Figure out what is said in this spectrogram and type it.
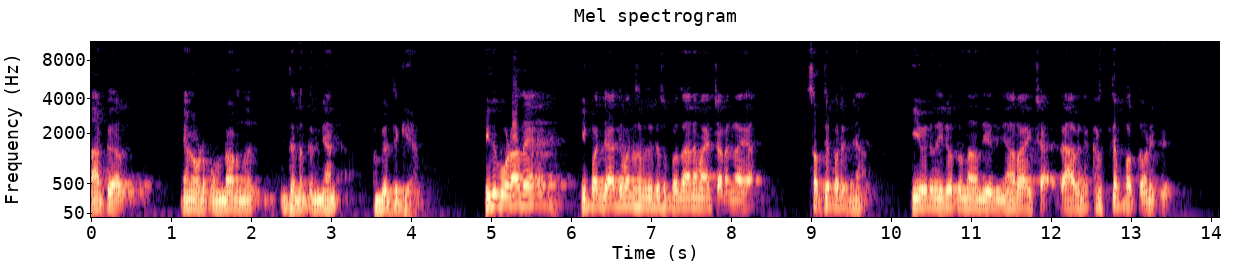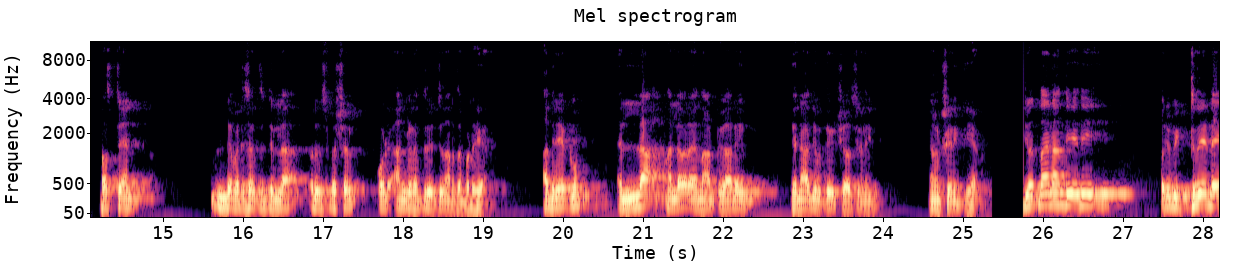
നാട്ടുകാർ ഞങ്ങളോടൊപ്പം ഉണ്ടാണെന്ന് ഇത്തരണത്തിൽ ഞാൻ അഭ്യർത്ഥിക്കുകയാണ്. ഇതുകൂടാതെ ഈ പഞ്ചായത്ത് ഭരണസമിതിയുടെ സുപ്രധാനമായ ചടങ്ങായ സത്യപ്രതിജ്ഞ ഈ വരുന്ന ഇരുപത്തൊന്നാം തീയതി ഞായറാഴ്ച രാവിലെ കൃത്യം പത്ത് മണിക്ക് ബസ് സ്റ്റാൻഡിന്റെ പരിസരത്തിട്ടുള്ള ഒരു സ്പെഷ്യൽ അങ്കണത്തിൽ വെച്ച് നടത്തപ്പെടുകയാണ്. അതിലേക്കും എല്ലാ നല്ലവരായ നാട്ടുകാരെയും ജനാധിപത്യ വിശ്വാസികളെയും ഞങ്ങൾ ക്ഷണിക്കുകയാണ്. ഇരുപത്തിനാലാം തീയതി ഒരു വിക്ടറി ഡേ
